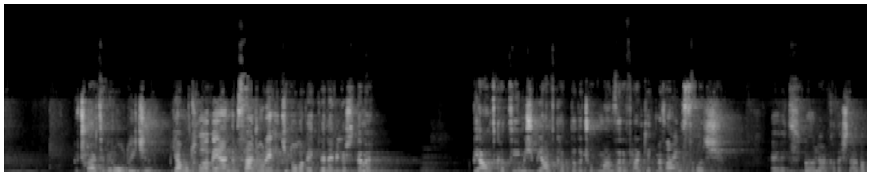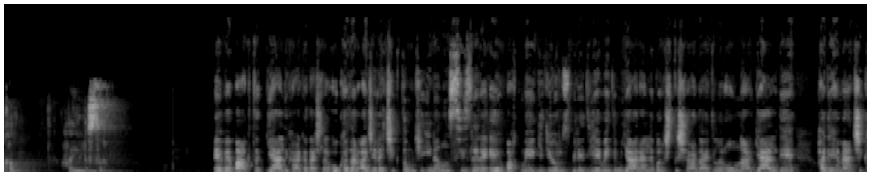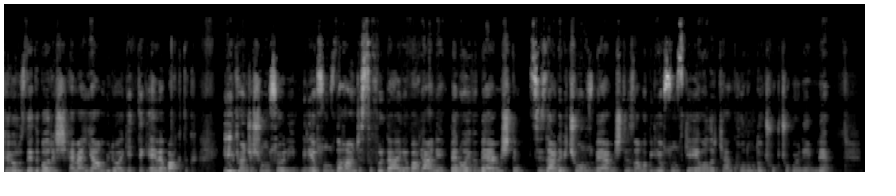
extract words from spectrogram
3 artı 1 olduğu için ya mutfağı beğendim. Sadece oraya iki dolap eklenebilir değil mi? Bir alt katıymış. Bir alt katta da çok manzara fark etmez. Aynısı Barış. Evet böyle arkadaşlar bakalım. Hayırlısı. Eve baktık geldik arkadaşlar. O kadar acele çıktım ki inanın sizlere ev bakmaya gidiyoruz bile diyemedim. Yaren'le Barış dışarıdaydılar. Onlar geldi. Hadi hemen çıkıyoruz dedi Barış. Hemen yan bloğa gittik eve baktık. İlk önce şunu söyleyeyim. Biliyorsunuz daha önce sıfır daire bak. Yani ben o evi beğenmiştim. Sizler de birçoğunuz beğenmiştiniz ama biliyorsunuz ki ev alırken konum da çok çok önemli.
